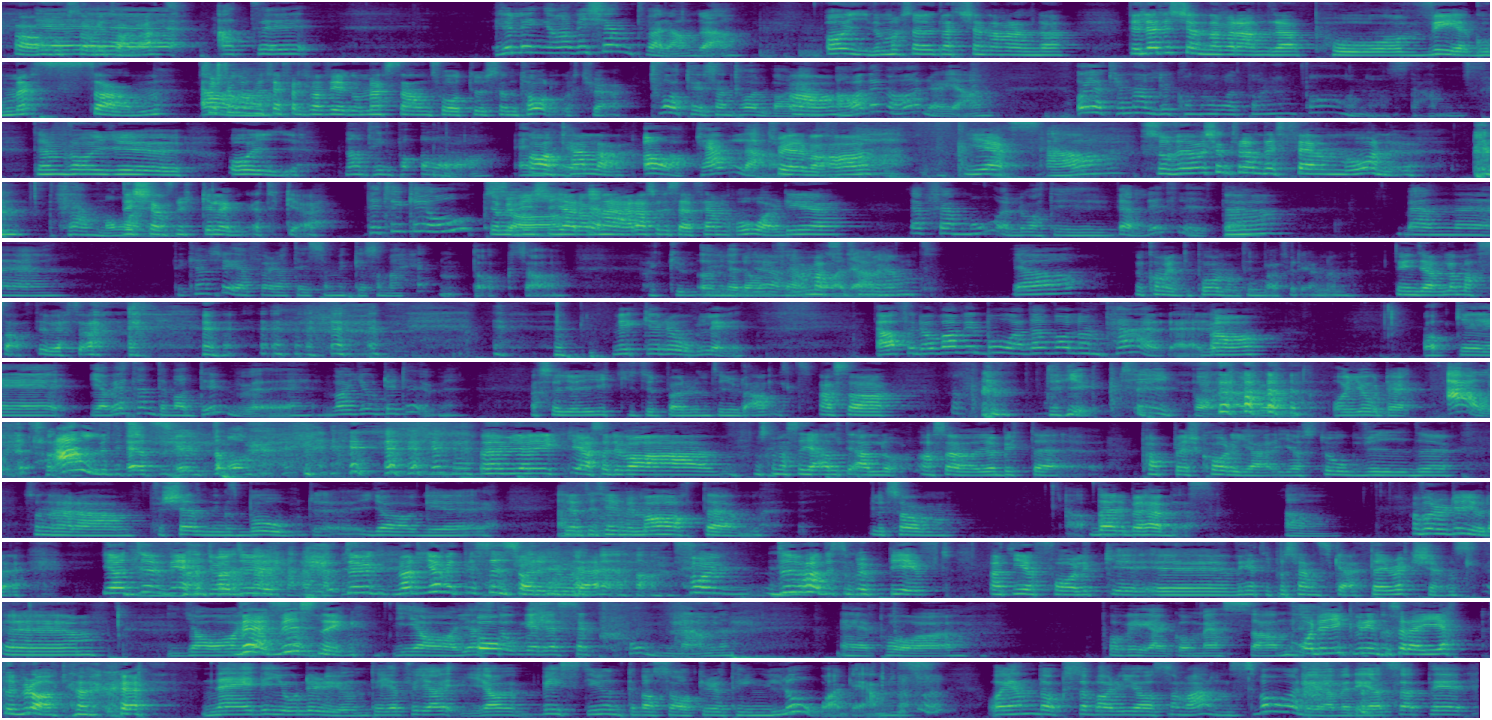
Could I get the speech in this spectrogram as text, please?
Ja, bokstavligt Eh, talat. Att, eh, hur länge har vi känt varandra? Oj, vi måste ha lärt känna varandra. Vi lärde känna varandra på vegomässan. Första gången vi träffades var vegomässan 2012, tror jag. 2012 var det. Ja. Ja, det var det ja. Och jag kan aldrig komma ihåg var den var någonstans. Den var ju... Oj. Någonting på A. Akalla, Akalla. tror jag det var. Ja. Yes. Ja, Så vi har känt varandra i fem år nu. fem år. Det känns mycket längre, tycker jag. Det tycker jag också. Ja, men vi är så jävla fem, nära, så det är så fem år. Det är... Ja, fem år låter ju väldigt lite. Mm. Men eh, det kanske är för att det är så mycket som har hänt också. Men Gud, Under de fem massa som har åren. hänt. Ja, Nu kommer jag inte på någonting bara för det, men det är en jävla massa, det vet jag. mycket roligt. Ja, för då var vi båda volontärer. Ja. Och eh, jag vet inte vad du, eh, vad gjorde du? Alltså jag gick ju typ bara runt och gjorde allt. Alltså, Du gick typ bara runt och gjorde allt. Allt! Dessutom. Nej, men jag gick, alltså det var, vad ska man säga, allt i allo. Alltså jag bytte papperskorgar, jag stod vid sådana här eh, försäljningsbord, jag eh, hjälpte till med maten. Liksom, där det behövdes. Ja. Vad var det du gjorde? Ja, du vet vad du... du jag vet precis vad du gjorde. Folk, du hade som uppgift att ge folk, eh, vad heter det på svenska? Directions. Eh, Ja, jag vägvisning. Ja, jag Och- stod i receptionen eh, på, på vegomässan. Och det gick väl inte sådär jättebra kanske? Nej, det gjorde det ju inte. För jag, jag visste ju inte var saker och ting låg ens. Och ändå så var det jag som var ansvarig över det. Så att det,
